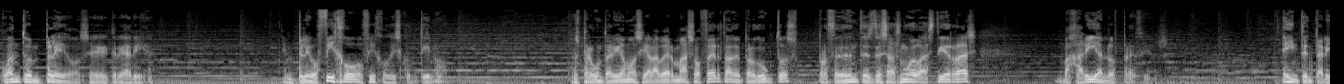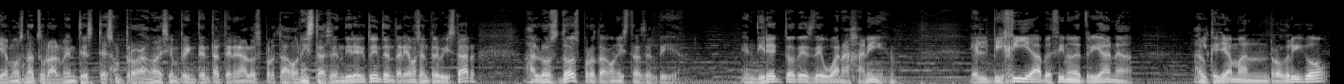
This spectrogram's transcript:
¿Cuánto empleo se crearía? ¿Empleo fijo o fijo discontinuo? Nos preguntaríamos si al haber más oferta de productos procedentes de esas nuevas tierras, bajarían los precios. E intentaríamos, naturalmente, este es un programa que siempre intenta tener a los protagonistas en directo, intentaríamos entrevistar a los dos protagonistas del día, en directo desde Guanajaní, el vigía vecino de Triana, al que llaman Rodrigo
